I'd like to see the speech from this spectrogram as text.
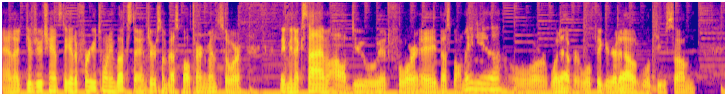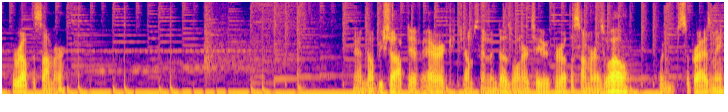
and it gives you a chance to get a free 20 bucks to enter some best ball tournaments, or maybe next time I'll do it for a best ball mania or whatever. We'll figure it out. We'll do some throughout the summer. And don't be shocked if Eric jumps in and does one or two throughout the summer as well. Wouldn't surprise me.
